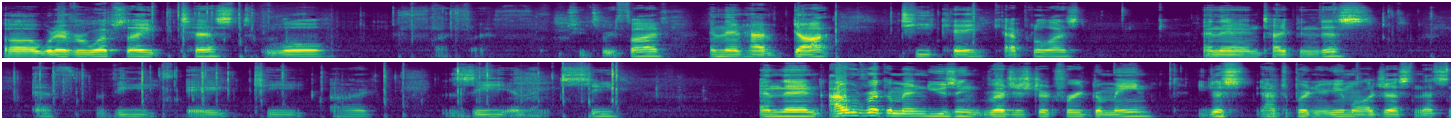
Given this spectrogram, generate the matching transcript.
uh, whatever website test lol 235 and then have dot tk capitalized. And then type in this f v a t i z and then c. And then I would recommend using registered free domain. You just have to put in your email address and that's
